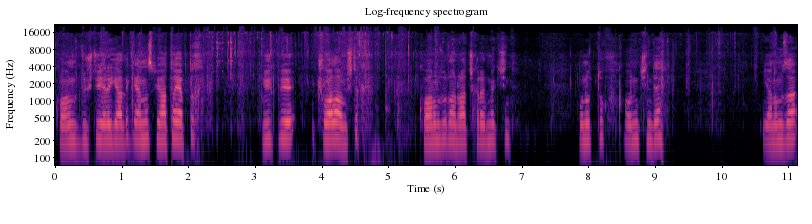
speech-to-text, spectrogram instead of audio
Kovanımız düştüğü yere geldik. Yalnız bir hata yaptık. Büyük bir çuval almıştık. Kovanımızı buradan rahat çıkarabilmek için unuttuk. Onun için de yanımıza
